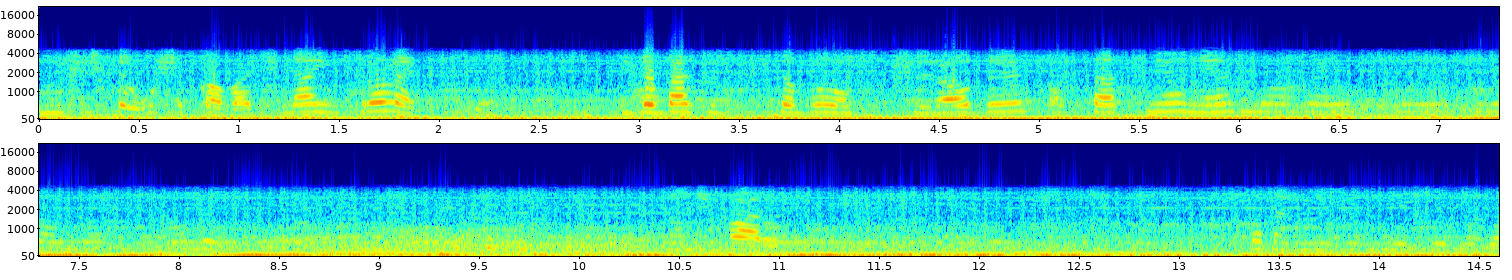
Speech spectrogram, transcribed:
musisz się uszykować na introlekcję i zobaczyć co było z przyrody ostatnio, nie? No nie bardzo. To tak nie zrobiłeś jednego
